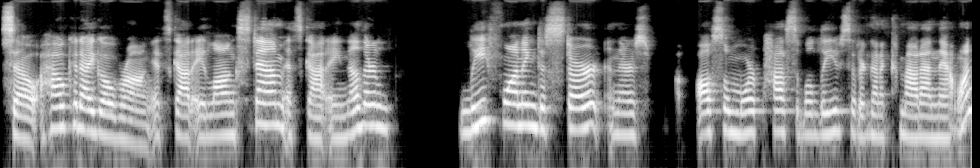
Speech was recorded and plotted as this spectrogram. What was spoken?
So how could I go wrong? It's got a long stem. It's got another leaf wanting to start, and there's also more possible leaves that are going to come out on that one.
